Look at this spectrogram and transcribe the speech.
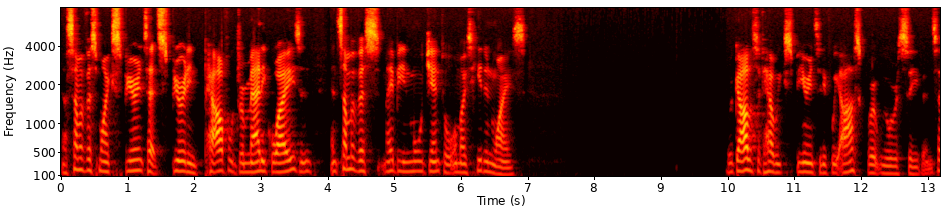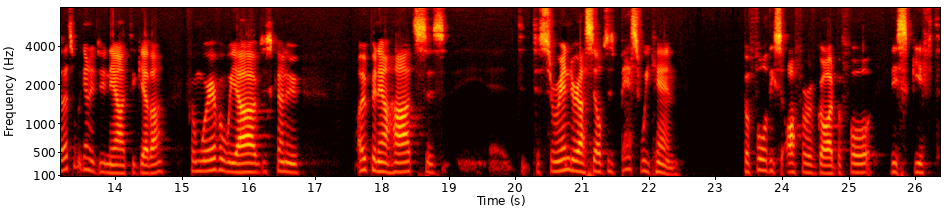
Now, some of us might experience that Spirit in powerful, dramatic ways, and, and some of us maybe in more gentle, almost hidden ways. Regardless of how we experience it, if we ask for it, we will receive it. And so that's what we're going to do now together. From wherever we are, we're just going to open our hearts as, to, to surrender ourselves as best we can before this offer of God, before this gift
